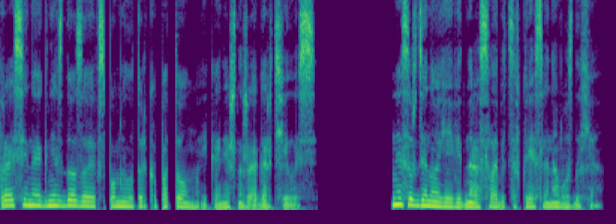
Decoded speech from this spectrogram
Про осиное гнездо Зоя вспомнила только потом и, конечно же, огорчилась. Не суждено ей, видно, расслабиться в кресле на воздухе.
